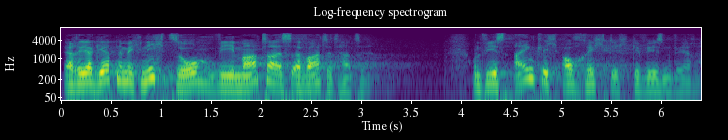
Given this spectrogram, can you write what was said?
Er reagiert nämlich nicht so, wie Martha es erwartet hatte und wie es eigentlich auch richtig gewesen wäre.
